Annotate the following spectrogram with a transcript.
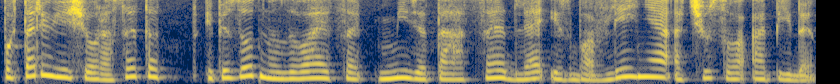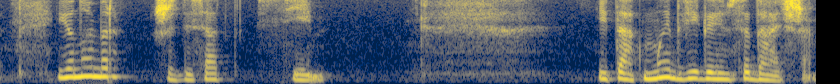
Повторю еще раз, этот эпизод называется «Медитация для избавления от чувства обиды». Ее номер 67. Итак, мы двигаемся дальше.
